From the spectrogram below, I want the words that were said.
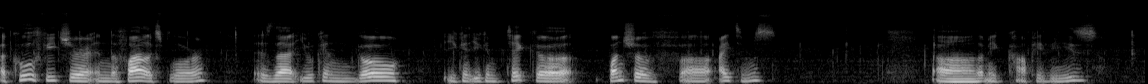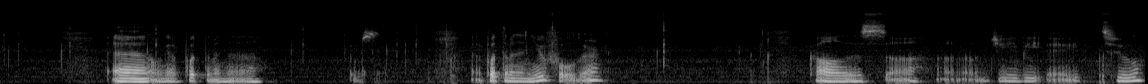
a cool feature in the File Explorer is that you can go, you can you can take a bunch of uh, items. Uh, let me copy these, and I'm going to put them in a. Oops. I'm put them in a new folder. Call this uh, I don't know GBA2,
